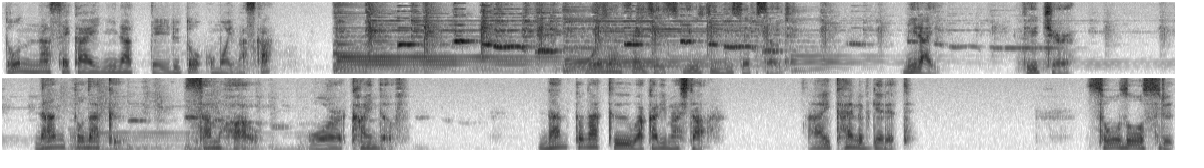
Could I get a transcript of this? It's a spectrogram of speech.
どんな世界になっていると思いますか Words and phrases used in this episode 未来 future なんとなく somehow or kind of なんとなくわかりました I kind of get it 想像する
